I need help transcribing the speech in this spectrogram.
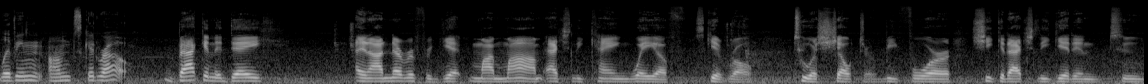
living on Skid Row. Back in the day, and I never forget, my mom actually came way of Skid Row to a shelter before she could actually get into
